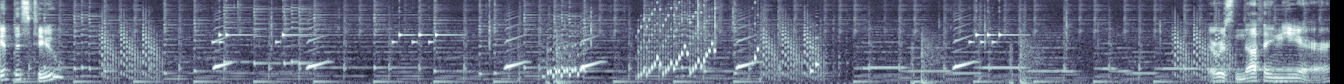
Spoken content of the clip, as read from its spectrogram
Skip this too? There was nothing here.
